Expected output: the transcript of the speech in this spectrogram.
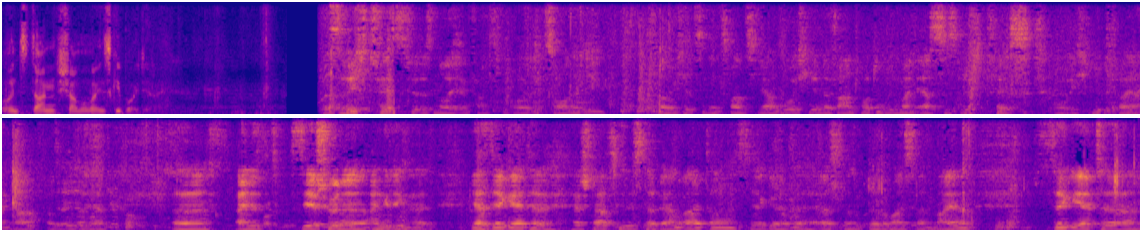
und dann schauen wir mal ins Gebäude rein. Das Richtfest für das neue Empfangsgebäude Zorneding. Glaube ich jetzt in den 20 Jahren, wo ich hier in der Verantwortung bin, mein erstes Richtfest, wo ich mitfeiern darf. Also daher äh, eine sehr schöne Angelegenheit. Ja, sehr geehrter Herr Staatsminister Bernreiter, sehr geehrter Herr Erster Bürgermeister Mayer, sehr geehrter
